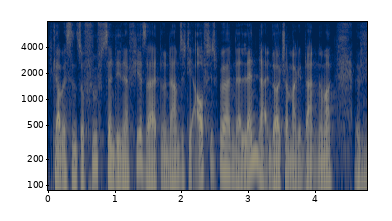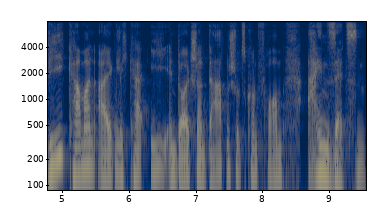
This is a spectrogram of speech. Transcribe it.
Ich glaube, es sind so 15 DIN A4 Seiten und da haben sich die Aufsichtsbehörden der Länder in Deutschland mal Gedanken gemacht, wie kann man eigentlich KI in Deutschland datenschutzkonform einsetzen?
